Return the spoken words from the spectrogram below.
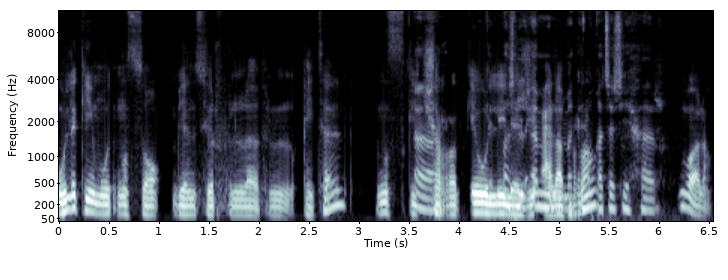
ولا كيموت نصو bien sûr في في القتال. نص كيتشرد كيولي لاجئ على ما برا. كيبقى حتى شي حاجة voilà.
